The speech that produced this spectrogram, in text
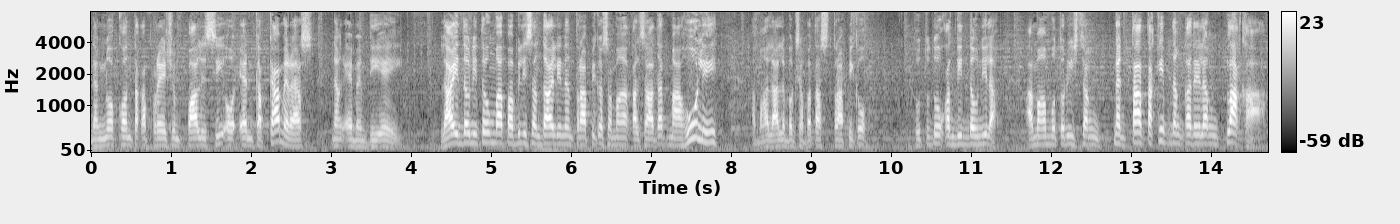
ng No Contact Operation Policy o NCAP cameras ng MMDA. Layo daw nitong mapabilis ang dali ng trapiko sa mga kalsada at mahuli ang mga lalabag sa batas trapiko. Tututukan din daw nila ang mga motoristang nagtatakip ng kanilang plaka.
